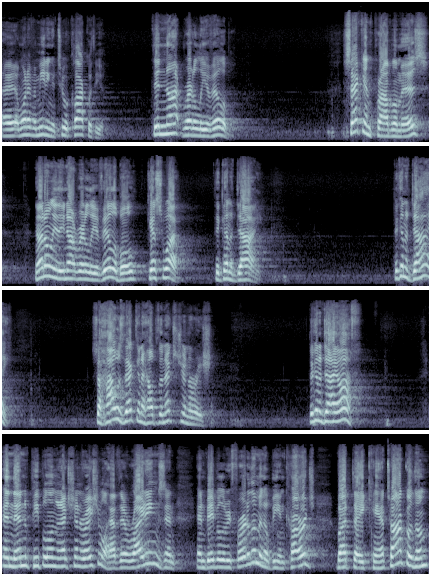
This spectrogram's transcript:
I, want to have a meeting at 2 o'clock with you. They're not readily available. Second problem is, not only are they not readily available, guess what? They're going to die. They're going to die. So, how is that going to help the next generation? They're going to die off. And then the people in the next generation will have their writings and, and be able to refer to them and they'll be encouraged, but they can't talk with them.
